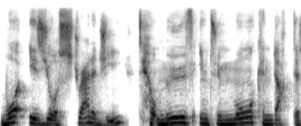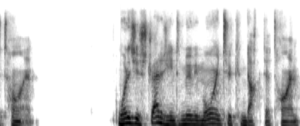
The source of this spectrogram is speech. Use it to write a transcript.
what is your strategy to help move into more conductor time? What is your strategy into moving more into conductor time?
